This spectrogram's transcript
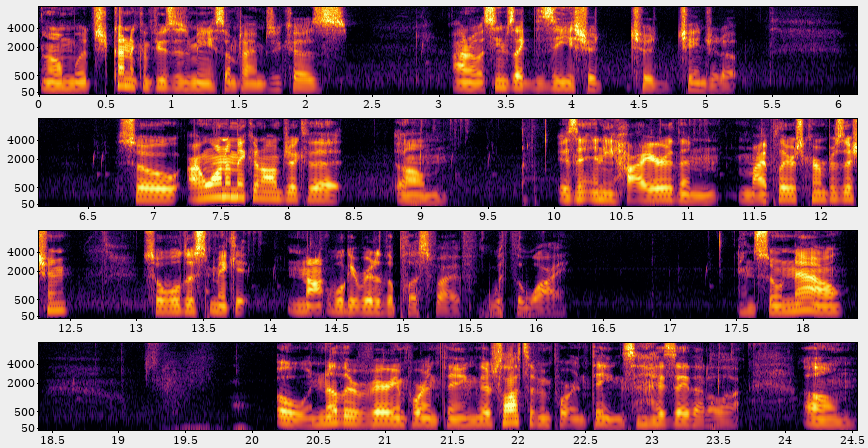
Um, which kind of confuses me sometimes because, I don't know, it seems like the Z should, should change it up. So I want to make an object that um, isn't any higher than my player's current position. So we'll just make it not, we'll get rid of the plus 5 with the y. And so now, Oh, another very important thing. There's lots of important things. I say that a lot. Um,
